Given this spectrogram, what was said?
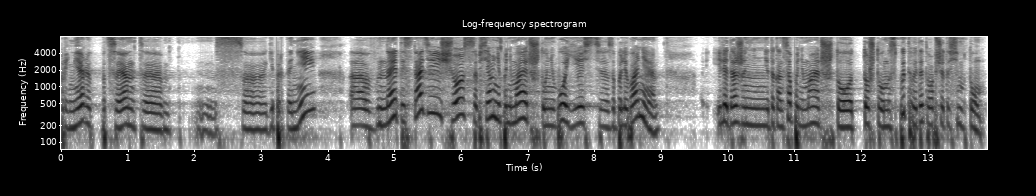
пример – пациент с гипертонией – Э, на этой стадии еще совсем не понимает, что у него есть заболевание, или даже не до конца понимает, что то, что он испытывает, это вообще-то симптом.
